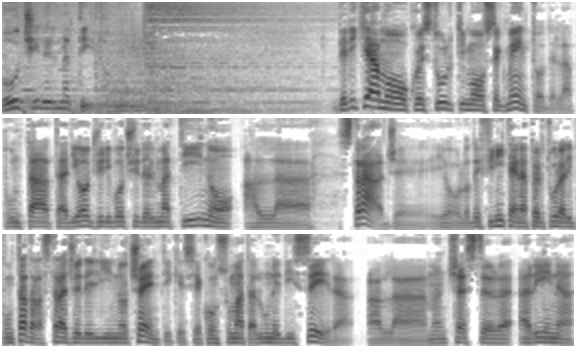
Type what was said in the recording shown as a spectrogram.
Voci del mattino. Dedichiamo quest'ultimo segmento della puntata di oggi di Voci del Mattino alla strage, io l'ho definita in apertura di puntata la strage degli innocenti che si è consumata lunedì sera alla Manchester Arena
